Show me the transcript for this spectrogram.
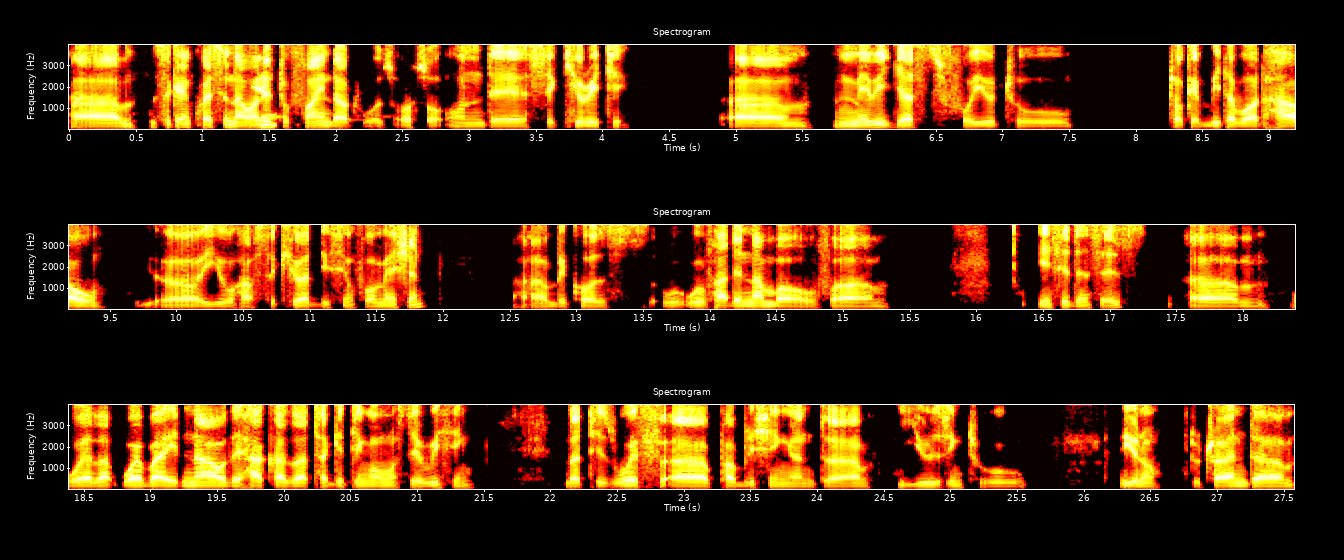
Um, the second question I wanted yeah. to find out was also on the security. Um, maybe just for you to talk a bit about how uh, you have secured this information, uh, because we've had a number of um, incidences um, where that, whereby now the hackers are targeting almost everything that is worth uh, publishing and uh, using to, you know, to try and um,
